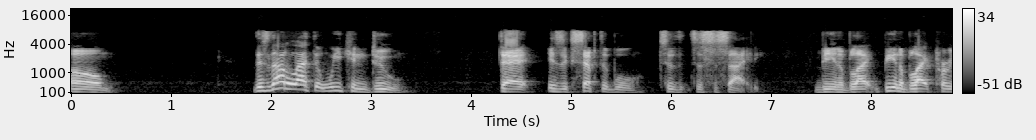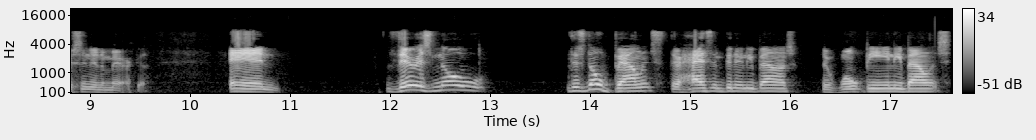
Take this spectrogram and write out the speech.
Um, there's not a lot that we can do that is acceptable to to society. Being a black being a black person in America, and there is no there's no balance. There hasn't been any balance. There won't be any balance.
